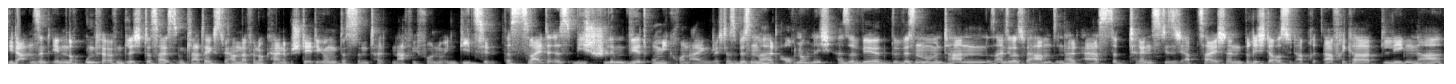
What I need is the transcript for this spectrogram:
Die Daten sind eben noch unveröffentlicht, das heißt im Klartext, wir haben dafür noch keine Bestätigung, das sind halt nach wie vor nur Indizien Aktien. Das zweite ist, wie schlimm wird Omikron eigentlich? Das wissen wir halt auch noch nicht. Also wir wissen momentan, das Einzige, was wir haben, sind halt erste Trends, die sich abzeichnen. Berichte aus Südafrika legen nahe,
